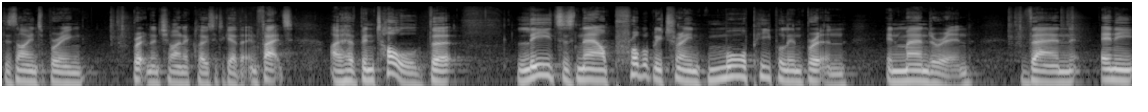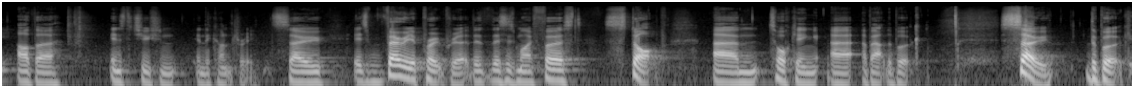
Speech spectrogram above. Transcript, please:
designed to bring Britain and China closer together. In fact, I have been told that Leeds has now probably trained more people in Britain in Mandarin than any other institution in the country. So it's very appropriate that this is my first stop um, talking uh, about the book. So, the book.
